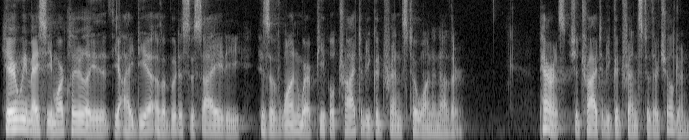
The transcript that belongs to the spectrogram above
Here we may see more clearly that the idea of a Buddhist society is of one where people try to be good friends to one another. Parents should try to be good friends to their children,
